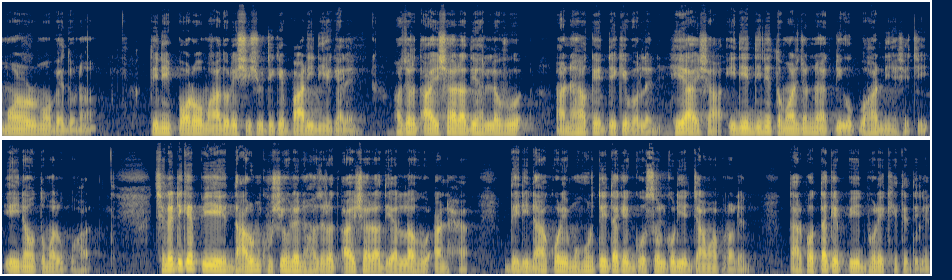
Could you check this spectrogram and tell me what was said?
মর্ম বেদনা। তিনি পরম আদরে শিশুটিকে বাড়ি নিয়ে গেলেন। হজরত আয়সা রাদিহাল্লাহু আনহাকে ডেকে বললেন, হে আয়সা ঈদের দিনে তোমার জন্য একটি উপহার নিয়ে এসেছি। এই নাও তোমার উপহার। ছেলেটিকে পেয়ে দারুণ খুশি হলেন হজরত আয়সা রাদি আল্লাহু আনহা। দেরি না করে মুহূর্তেই তাকে গোসল করিয়ে জামা পরালেন। তারপর তাকে পেট ভরে খেতে দিলেন।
